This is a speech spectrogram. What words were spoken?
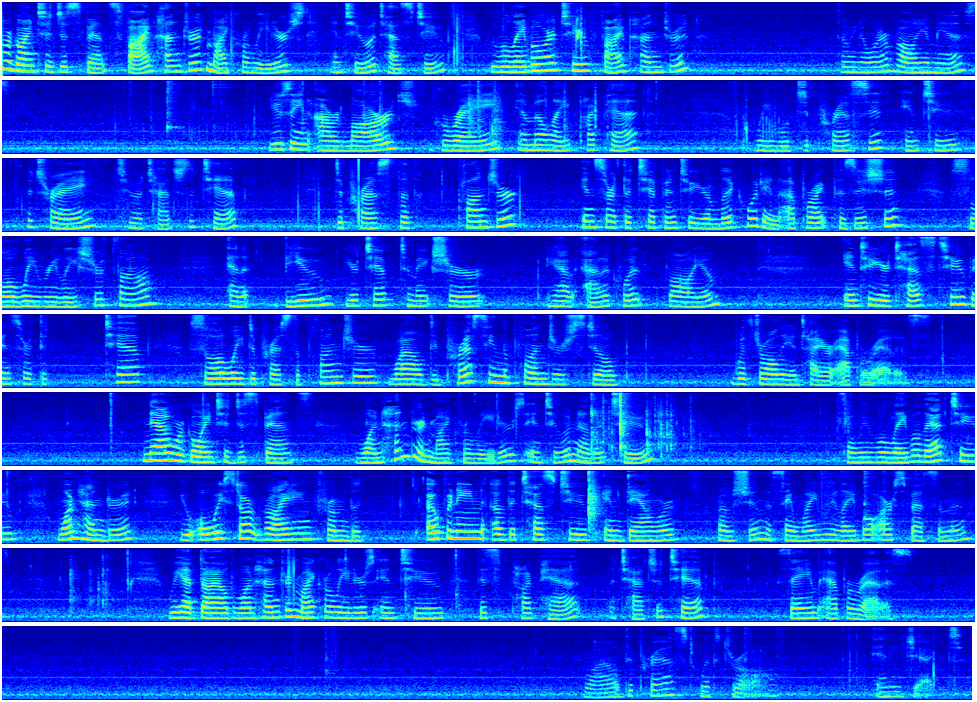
Now we're going to dispense 500 microliters into a test tube. We will label our tube 500 so we know what our volume is. Using our large gray MLA pipette, we will depress it into the tray to attach the tip. Depress the plunger, insert the tip into your liquid in upright position Slowly release your thumb and view your tip to make sure you have adequate volume. Into your test tube, insert the tip. Slowly depress the plunger. While depressing the plunger, still withdraw the entire apparatus. Now we're going to dispense 100 microliters into another tube. So we will label that tube 100. You always start writing from the opening of the test tube in downward motion, the same way we label our specimens. We have dialed 100 microliters into this pipette. Attach a tip, same apparatus. While depressed, withdraw and eject.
